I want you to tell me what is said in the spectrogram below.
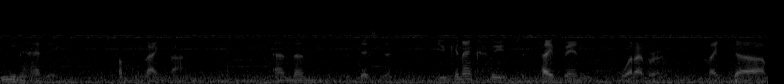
Mean heading, something like that. And then the distance. You actually just type in whatever, like um,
